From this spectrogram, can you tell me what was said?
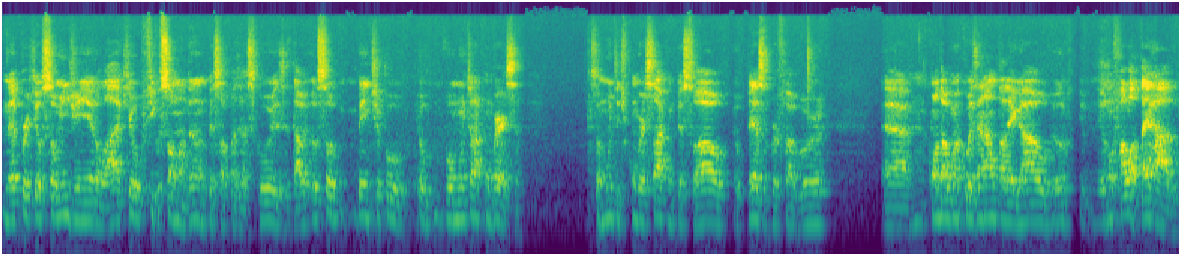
não é porque eu sou um engenheiro lá que eu fico só mandando o pessoal fazer as coisas e tal. Eu sou bem tipo, eu vou muito na conversa. Sou muito de conversar com o pessoal, eu peço por favor. É, quando alguma coisa não tá legal, eu, eu não falo, ó, tá errado.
